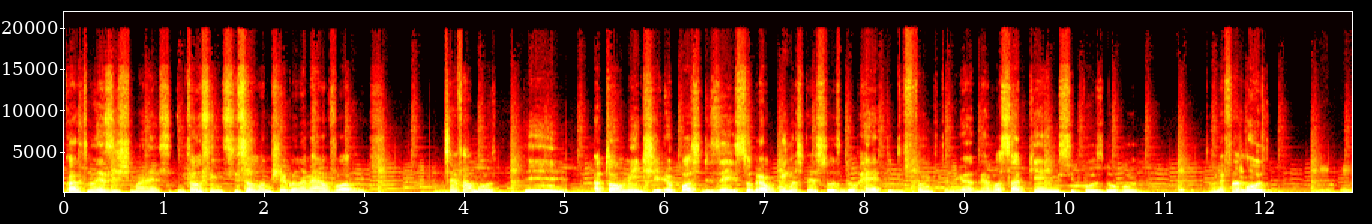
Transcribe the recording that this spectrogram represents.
quase que não existe mais. Então, assim, se seu nome chegou na minha avó, bicho, você é famoso. E atualmente eu posso dizer isso sobre algumas pessoas do rap e do funk, tá ligado? Minha avó sabe quem é MC Pose do Rodo. Então ele é famoso. Uhum.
